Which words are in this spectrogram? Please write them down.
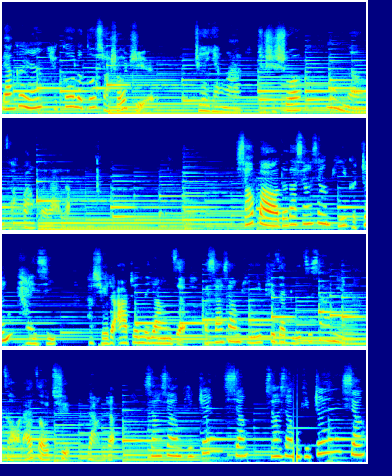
两个人还勾了勾小手指。这样啊，就是说不能再换回来了。小宝得到香橡皮可真开心，他学着阿珍的样子，把香橡皮贴在鼻子下面走来走去，嚷着。香橡皮真香，香橡皮真香，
